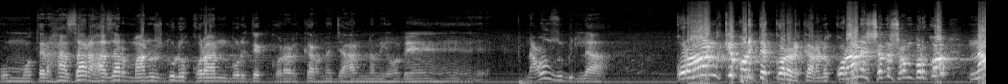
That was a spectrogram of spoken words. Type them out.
উম্মতের হাজার হাজার মানুষগুলো কোরআন পরিত্যাগ করার কারণে জাহান্নামি হবে। নাউজুবিল্লাহ। কোরআনকে পরিত্যাগ করার কারণে, কোরআনের সাথে সম্পর্ক না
